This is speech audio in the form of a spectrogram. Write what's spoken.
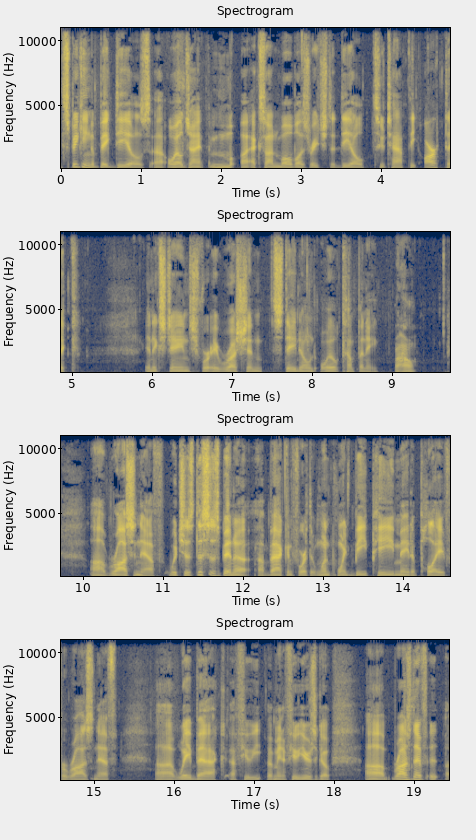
speaking of big deals, uh, oil giant uh, ExxonMobil has reached a deal to tap the Arctic in exchange for a Russian state-owned oil company wow. uh, Rosneft, which is this has been a, a back and forth. At one point, BP made a play for Rosneft uh, way back a few, I mean, a few years ago. Uh, Rosneft uh,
